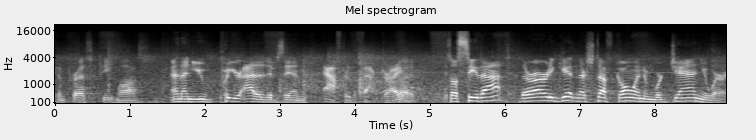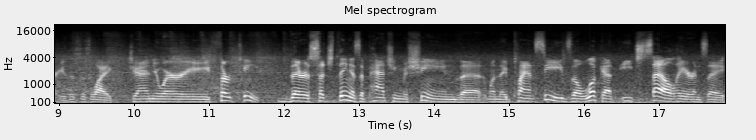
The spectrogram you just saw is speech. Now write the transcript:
compressed peat moss. And then you put your additives in after the fact, right? Right. So see that? They're already getting their stuff going and we're January. This is like January 13th. There is such thing as a patching machine that when they plant seeds, they'll look at each cell here and say,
